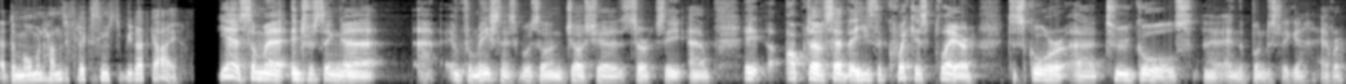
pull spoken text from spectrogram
at the moment, Hansi Flick seems to be that guy. Yeah, some uh, interesting uh, information, I suppose, on Joshua Zirkzee. Um, Opta have said that he's the quickest player to score uh, two goals uh, in the Bundesliga ever.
